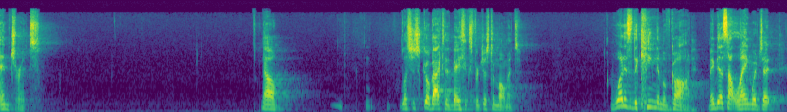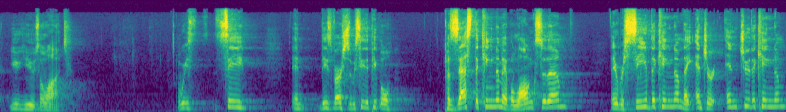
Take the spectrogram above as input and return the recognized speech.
enter it. Now, let's just go back to the basics for just a moment. What is the kingdom of God? Maybe that's not language that you use a lot. We see in these verses, we see that people possess the kingdom, it belongs to them. They receive the kingdom, they enter into the kingdom.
